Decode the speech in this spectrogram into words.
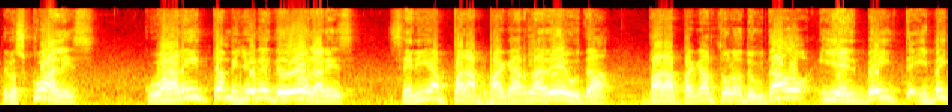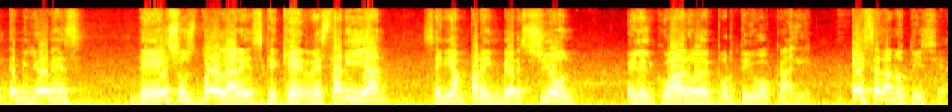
de los cuales 40 millones de dólares serían para pagar la deuda, para pagar todo lo deudado y el 20 y 20 millones de esos dólares que, que restarían serían para inversión en el cuadro deportivo Cali. Esa es la noticia.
